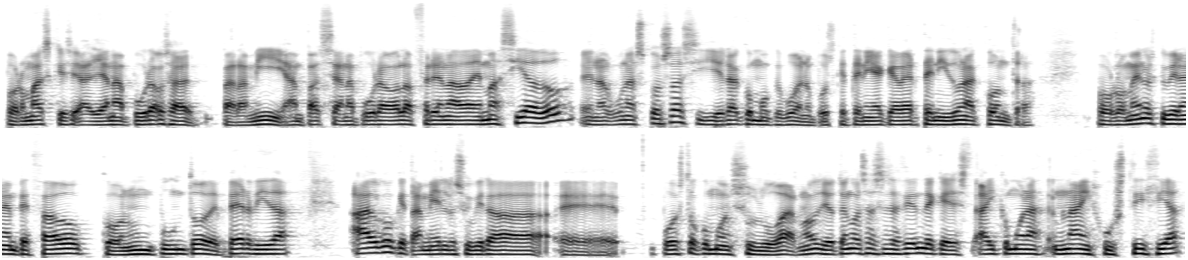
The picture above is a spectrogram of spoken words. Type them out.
por más que se hayan apurado, o sea, para mí se han apurado la frenada demasiado en algunas cosas y era como que, bueno, pues que tenía que haber tenido una contra, por lo menos que hubieran empezado con un punto de pérdida, algo que también les hubiera eh, puesto como en su lugar, ¿no? Yo tengo esa sensación de que hay como una injusticia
